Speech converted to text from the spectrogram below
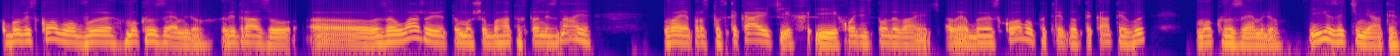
Обов'язково в мокру землю відразу е, зауважую, тому що багато хто не знає. Буває, просто втикають їх і ходять, поливають. Але обов'язково потрібно втикати в мокру землю і затіняти.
